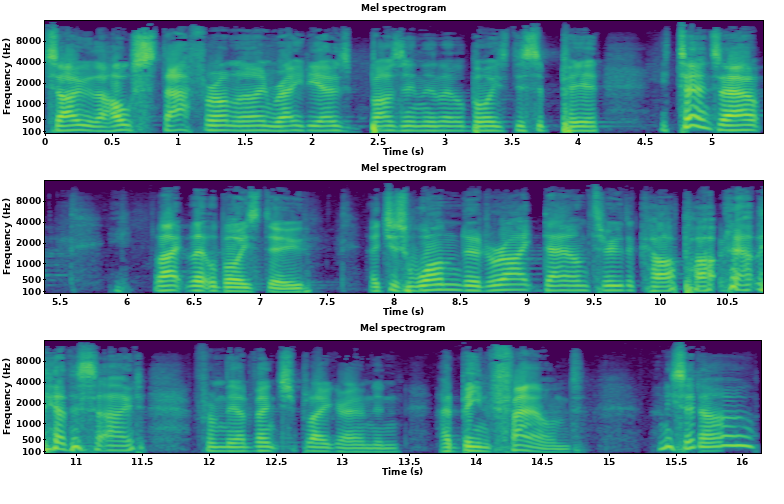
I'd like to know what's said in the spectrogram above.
so the whole staff are online, radios buzzing. The little boy's disappeared. It turns out, like little boys do, they just wandered right down through the car park and out the other side from the adventure playground and had been found and he said, Oh,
